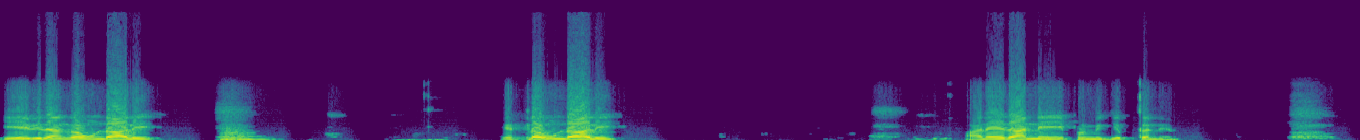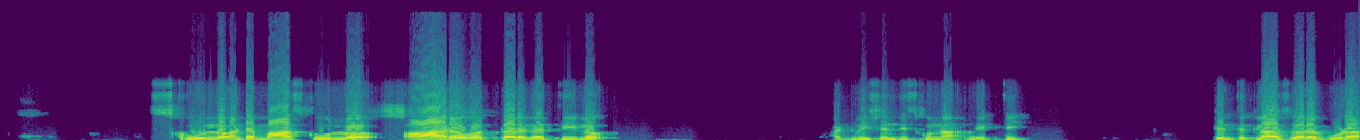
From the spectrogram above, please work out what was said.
ఏ విధంగా ఉండాలి? ఎట్లా ఉండాలి? అనే దాన్ని ఇప్పుడు మీకు చెప్తాను నేను. స్కూల్లో అంటే మా స్కూల్లో ఆరవ తరగతిలో అడ్మిషన్ తీసుకున్న వ్యక్తి టెన్త్ క్లాస్ వరకు కూడా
